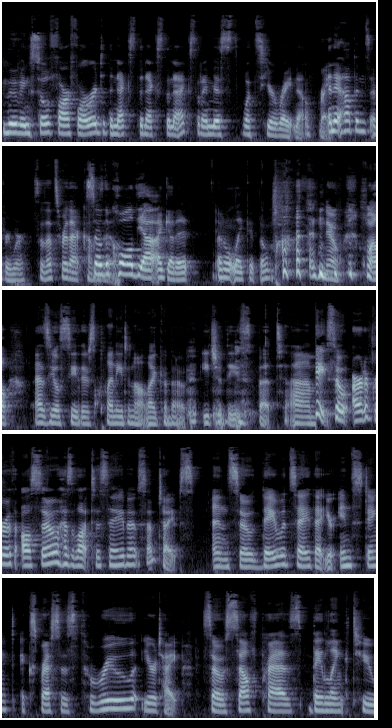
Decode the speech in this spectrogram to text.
moving so far forward to the next, the next, the next that I miss what's here right now. Right. And it happens everywhere. so that's where that comes So the in. cold, yeah, I get it. I don't like it though. no. Well, as you'll see, there's plenty to not like about each of these. But um, okay, so Art of Growth also has a lot to say about subtypes. And so they would say that your instinct expresses through your type. So self-pres, they link to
